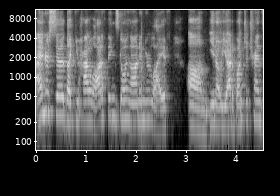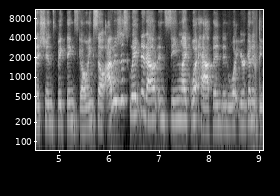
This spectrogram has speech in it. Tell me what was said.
I understood like you had a lot of things going on in your life. Um, you know, you had a bunch of transitions, big things going. So I was just waiting it out and seeing like what happened and what you're going to do.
